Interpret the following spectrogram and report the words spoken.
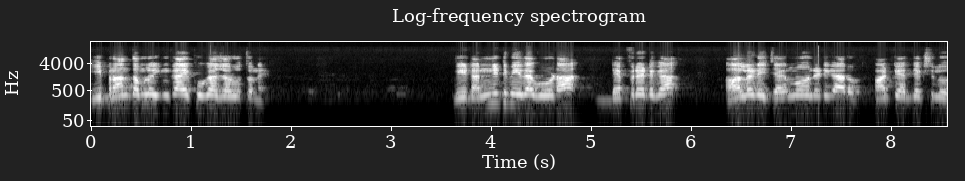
ఈ ప్రాంతంలో ఇంకా ఎక్కువగా జరుగుతున్నాయి. వీటన్నిటి మీద కూడా డెఫినెట్గా ఆల్రెడీ జగన్మోహన్ రెడ్డి గారు పార్టీ అధ్యక్షులు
